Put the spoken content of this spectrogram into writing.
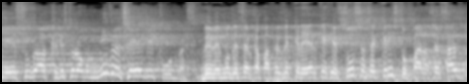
예수가 그리스도라고 믿어져야지 구원받습니다. Debemos de ser capaces de creer que Jesús es el Cristo para ser salvos.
